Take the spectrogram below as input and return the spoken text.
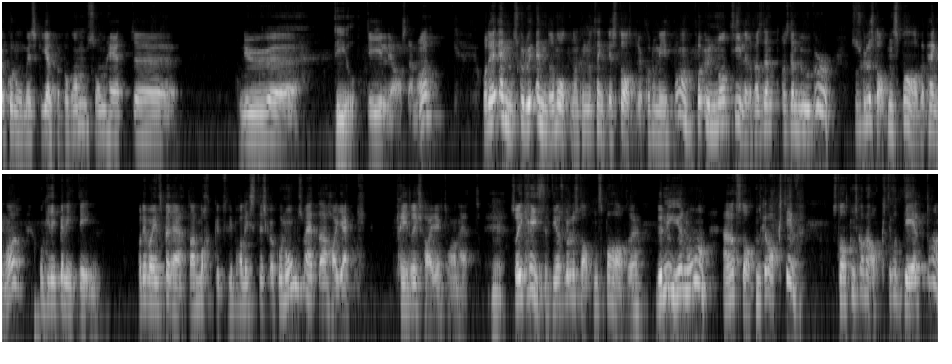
økonomisk hjelpeprogram som het uh, New uh, Deal. Deal, ja, stemmer. Og det skulle jo endre måten å kunne tenke statlig økonomi på. For under tidligere president, president Hoover så skulle staten spare penger og gripe lite inn. Og Det var inspirert av en markedsliberalistisk økonom som heter Hayek. Friedrich Hayek, tror han het. Mm. Så i krisetider skulle staten spare. Det nye nå er at staten skal være aktiv. Staten skal være aktiv og delta.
